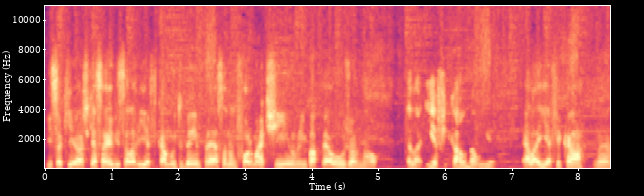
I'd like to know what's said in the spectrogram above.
isso aqui, eu acho que essa revista ela ia ficar muito bem impressa num formatinho, em papel jornal. Ela ia ficar ou não ia? Ela ia ficar, né?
